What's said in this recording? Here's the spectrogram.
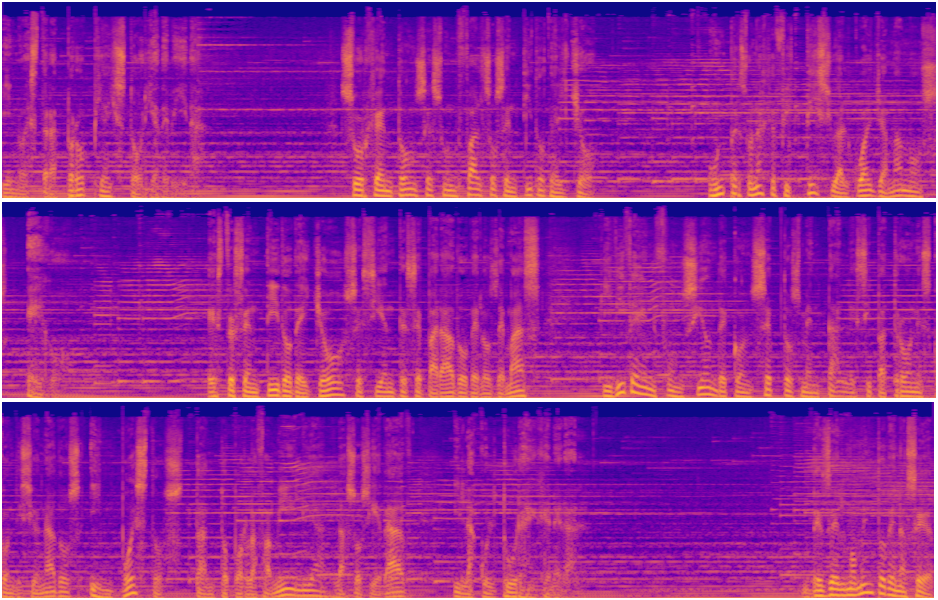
y nuestra propia historia de vida. Surge entonces un falso sentido del yo, un personaje ficticio al cual llamamos ego. Este sentido de yo se siente separado de los demás y vive en función de conceptos mentales y patrones condicionados impuestos tanto por la familia, la sociedad y la cultura en general. Desde el momento de nacer,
